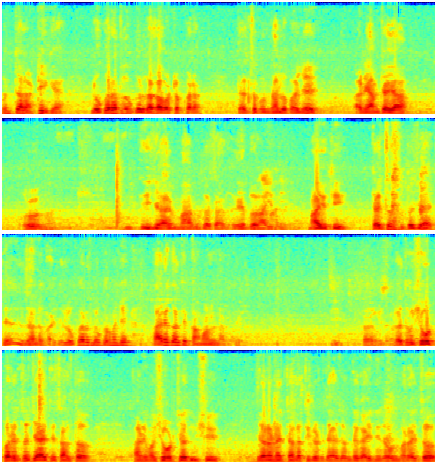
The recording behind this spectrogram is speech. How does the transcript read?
पण चला ठीक आहे. लवकरात लवकर जागा वाटप करा. त्यांचं पण झालं पाहिजे. आणि आमच्या या ती जे आहे महाविकास हे आपलं महायुती. त्यांचं सुद्धा जे आहे ते झालं पाहिजे. लवकरात लवकर म्हणजे कार्यकर्ते कामाला लागते शेवटपर्यंत जे आहे ते चालतं. आणि मग शेवटच्या दिवशी ज्याला नाही त्याला तिकीट द्यायचं आणि ते घाईने जाऊन भरायचं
